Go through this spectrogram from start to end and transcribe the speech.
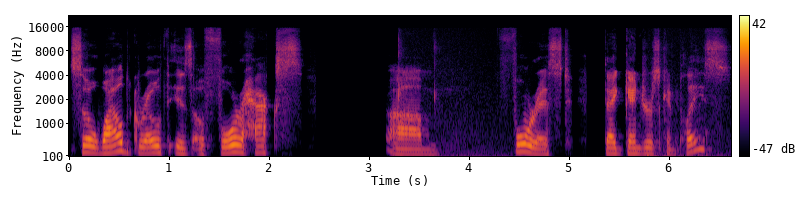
So wild growth is a four hex um, forest that Gendris can place.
